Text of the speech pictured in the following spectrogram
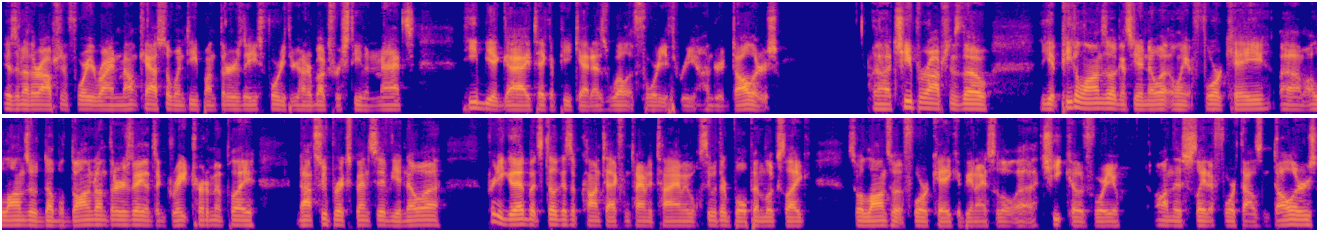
is another option for you. Ryan Mountcastle went deep on Thursday. He's 4300 bucks for Steven Matz. He'd be a guy I take a peek at as well at $4,300. Uh, cheaper options though you get Pete Alonso against Ynoa only at 4K. Um, Alonso double donged on Thursday. That's a great tournament play. Not super expensive. Ynoa pretty good, but still gives up contact from time to time. And we'll see what their bullpen looks like. So Alonso at 4K could be a nice little uh, cheat code for you on this slate at $4,000.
